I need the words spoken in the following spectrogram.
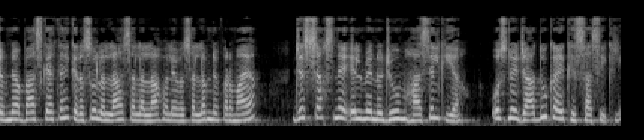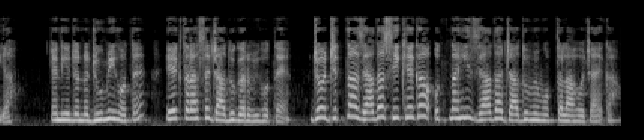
ابن عباس کہتے ہیں کہ رسول اللہ صلی اللہ علیہ وسلم نے فرمایا، جس شخص نے علم نجوم حاصل کیا، اس نے جادو کا ایک حصہ سیکھ لیا۔ یعنی جو نجومی ہوتے ہیں ایک طرح سے جادوگر بھی ہوتے ہیں۔ جو جتنا زیادہ سیکھے گا، اتنا ہی زیادہ جادو میں مبتلا ہو جائے گا۔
